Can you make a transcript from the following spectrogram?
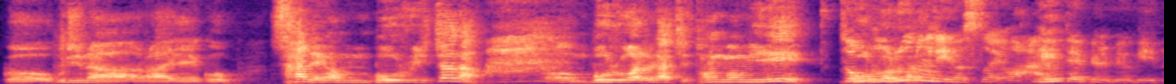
그, 우리나라의 그, 산에 가면 모루 있잖아. 아, 어, 모루알 같이, 동공이. 저 모루알 같이. 모루눈이었어요. 아이 응? 때 별명이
